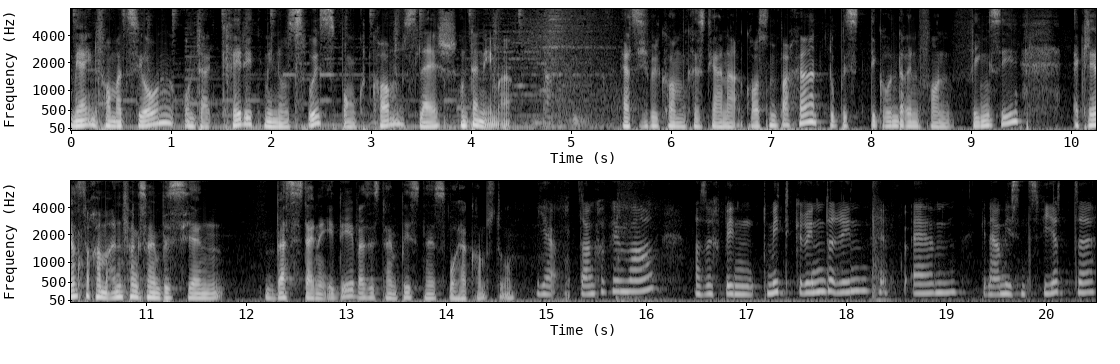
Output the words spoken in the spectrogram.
Mehr Informationen unter credit-swiss.com/Unternehmer. Herzlich willkommen, Christiana Grossenbacher. Du bist die Gründerin von Fingsy. Erklär uns doch am Anfang so ein bisschen, was ist deine Idee, was ist dein Business, woher kommst du? Ja, danke vielmals. Also ich bin die Mitgründerin, ähm, genau, wir sind das vierte,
